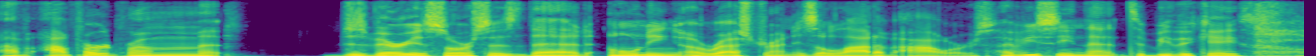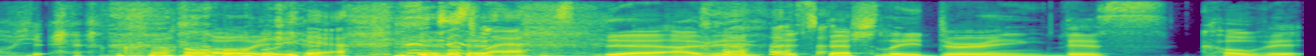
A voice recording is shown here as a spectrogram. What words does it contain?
I've I've heard from just various sources that owning a restaurant is a lot of hours. Have you seen that to be the case? Oh yeah. Oh, oh, yeah. just laughs. yeah, I mean, especially during this COVID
